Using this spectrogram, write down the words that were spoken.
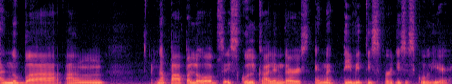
ano ba ang napapaloob sa school calendars and activities for this school year.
